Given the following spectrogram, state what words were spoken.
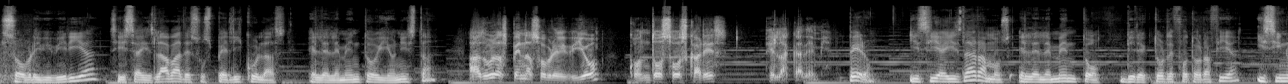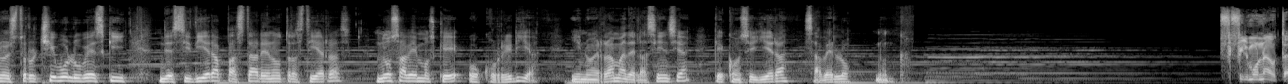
¿Sobreviviría si se aislaba de sus películas el elemento guionista? A duras penas sobrevivió con dos Óscares de la Academia. Pero, ¿y si aisláramos el elemento director de fotografía? ¿Y si nuestro Chivo Lubeski decidiera pastar en otras tierras? No sabemos qué ocurriría y no hay rama de la ciencia que consiguiera saberlo nunca. Filmonauta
